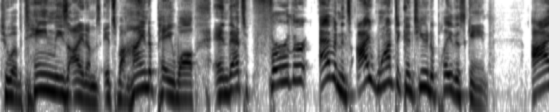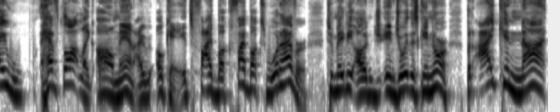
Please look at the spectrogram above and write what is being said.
to obtain these items. It's behind a paywall, and that's further evidence. I want to continue to play this game. I have thought like, oh man, I okay, it's five bucks, five bucks, whatever, to maybe enjoy this game more. But I cannot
